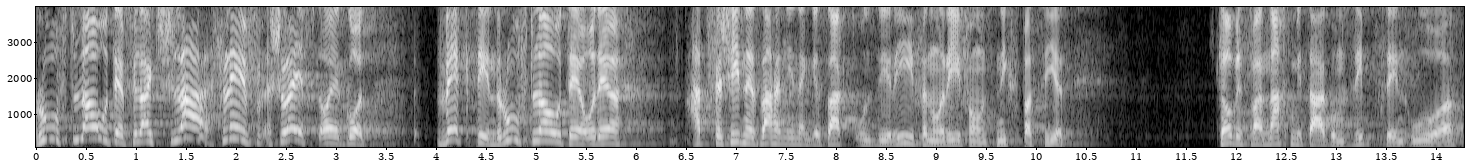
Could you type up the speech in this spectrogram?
ruft lauter, vielleicht schläft, schläft euer Gott, weckt ihn, ruft lauter oder hat verschiedene Sachen ihnen gesagt und sie riefen und riefen und nichts passiert. Ich glaube, es war Nachmittag um 17 Uhr,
